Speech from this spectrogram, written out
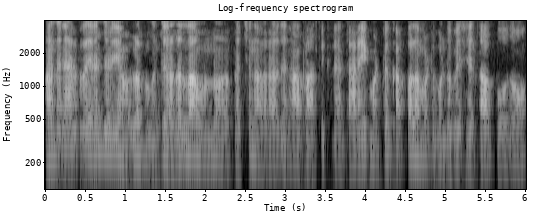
அந்த நேரத்துல இளஞ்செழியன் உள்ள புகுந்து அதெல்லாம் ஒன்றும் பிரச்சனை வராது. நான் பாத்துக்கிறேன். தரையை மட்டும் கப்பலை மட்டும் கொண்டு போய் சேர்த்தா போதும்.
